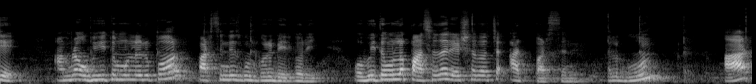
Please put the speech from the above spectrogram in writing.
যে, আমরা অভিহিত মূল্যের উপর পার্সেন্টেজ গুণ করে বের করি। অভিহিত মূল্য পাঁচ হাজার, এর সাথে হচ্ছে আট পার্সেন্ট তাহলে গুণ আট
